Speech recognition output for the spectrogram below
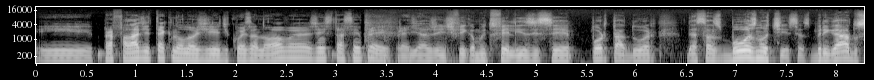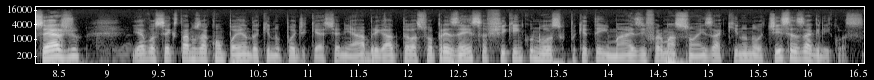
E para falar de tecnologia, de coisa nova, a gente está sempre aí, Fred. E a gente fica muito feliz de ser portador dessas boas notícias. Obrigado, Sérgio. E a é você que está nos acompanhando aqui no podcast NA, obrigado pela sua presença. Fiquem conosco porque tem mais informações aqui no Notícias Agrícolas.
